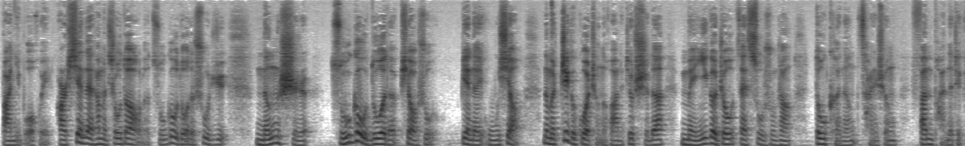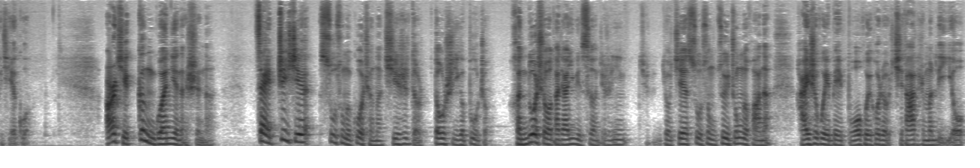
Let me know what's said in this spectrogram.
把你驳回。而现在他们收到了足够多的数据，能使足够多的票数。变得无效，那么这个过程的话呢，就使得每一个州在诉讼上都可能产生翻盘的这个结果。而且更关键的是呢，在这些诉讼的过程呢，其实都都是一个步骤。很多时候大家预测就是因就有些诉讼最终的话呢，还是会被驳回或者有其他的什么理由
